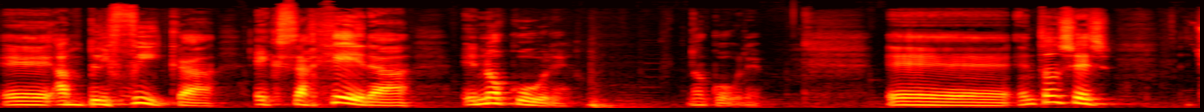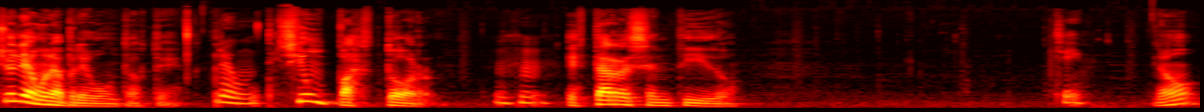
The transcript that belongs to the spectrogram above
eh, amplifica, exagera, eh, no cubre. No cubre. Eh, entonces, yo le hago una pregunta a usted. Pregunte. Si un pastor está resentido, sí. ¿no?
